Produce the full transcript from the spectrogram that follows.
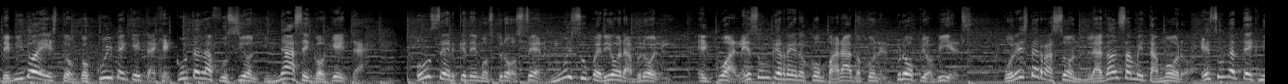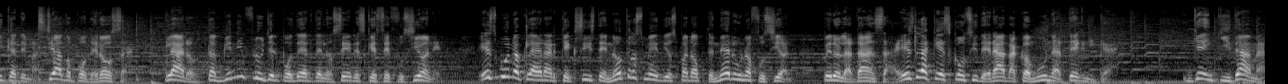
Debido a esto, Goku y Vegeta ejecutan la fusión y nace Gogeta, un ser que demostró ser muy superior a Broly, el cual es un guerrero comparado con el propio Bills. Por esta razón, la danza Metamoro es una técnica demasiado poderosa. Claro, también influye el poder de los seres que se fusionen. Es bueno aclarar que existen otros medios para obtener una fusión, pero la danza es la que es considerada como una técnica. Genki Dama.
